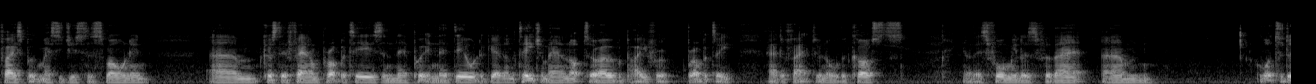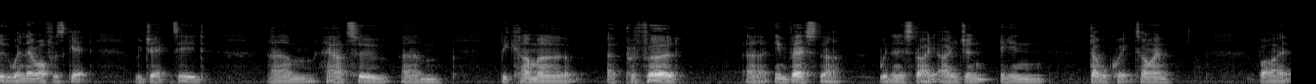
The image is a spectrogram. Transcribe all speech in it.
Facebook messages this morning because they found properties and they're putting their deal together and teach them how not to overpay for a property, how to factor in all the costs. You know, there's formulas for that. Um, what to do when their offers get rejected. Um, how to um, become a, a preferred uh, investor with an estate agent in double quick time by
